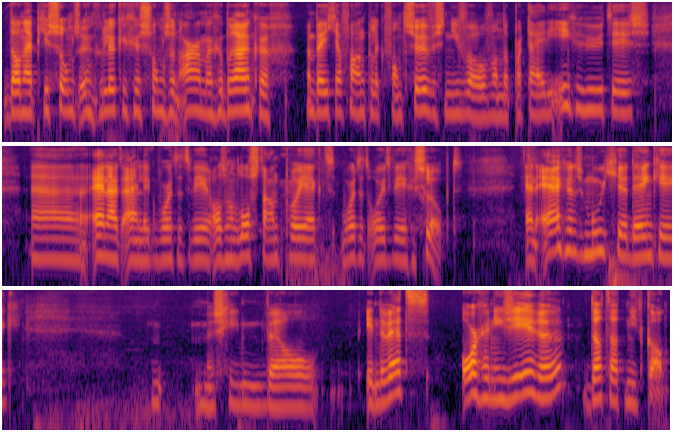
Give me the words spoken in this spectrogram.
Dan heb je soms een gelukkige, soms een arme gebruiker. Een beetje afhankelijk van het serviceniveau van de partij die ingehuurd is. Uh, en uiteindelijk wordt het weer als een losstaand project, wordt het ooit weer gesloopt. En ergens moet je, denk ik, misschien wel in de wet organiseren dat dat niet kan.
